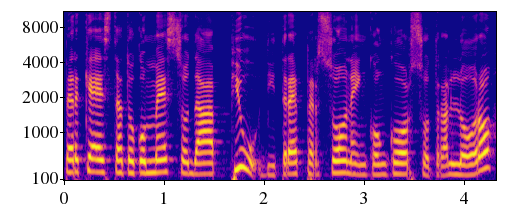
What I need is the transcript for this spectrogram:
perché è stato commesso da più di tre persone in concorso tra loro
